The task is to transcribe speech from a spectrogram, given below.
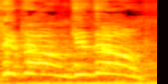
Get down, get down!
